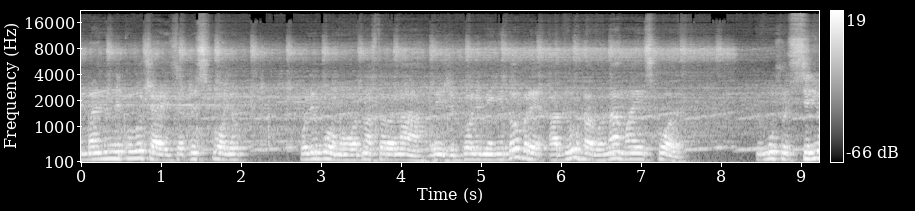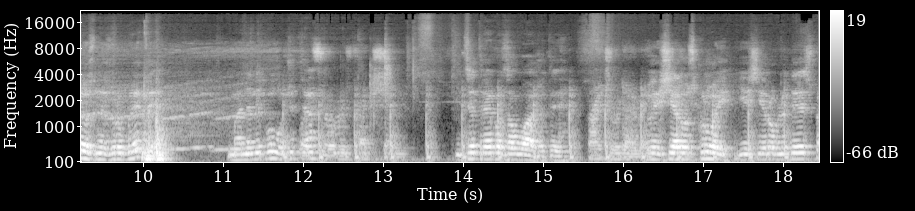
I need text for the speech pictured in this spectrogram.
У мене не виходить без сколів. По-любому одна сторона ріже більш-менш добре, а друга вона має сколи. Тому що серйозне зробити в мене не вийде. І це треба зауважити. Direction. Тобто я розкрой, якщо я роблю ДСП,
